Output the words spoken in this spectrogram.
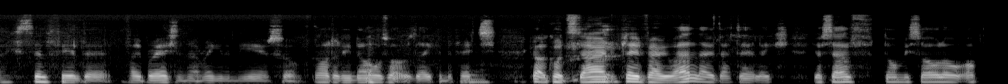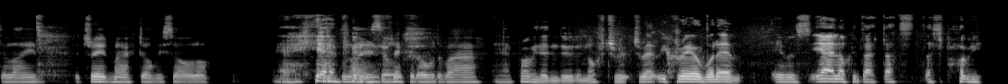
I still feel the vibration that ringing in my ears. So God only knows what it was like in the pitch. Got a good start. Played very well that day. Like yourself, dummy solo up the line. The trademark dummy me yeah, up the maybe line, so. flick it over the bar. I probably didn't do it enough through, throughout my career, but um, it was yeah. Look at that. That's that's probably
